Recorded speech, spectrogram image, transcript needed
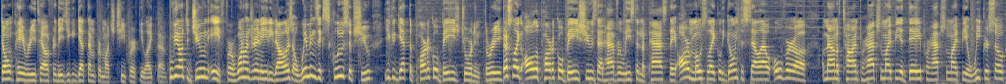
don't pay retail for these. You can get them for much cheaper if you like them. Moving on to June 8th, for $180, a women's exclusive shoe, you could get the Particle Beige Jordan 3. Just like all the Particle Beige shoes that have released in the past, they are most likely going to sell out over a amount of time. Perhaps it might be a day, perhaps it might be a week or so.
